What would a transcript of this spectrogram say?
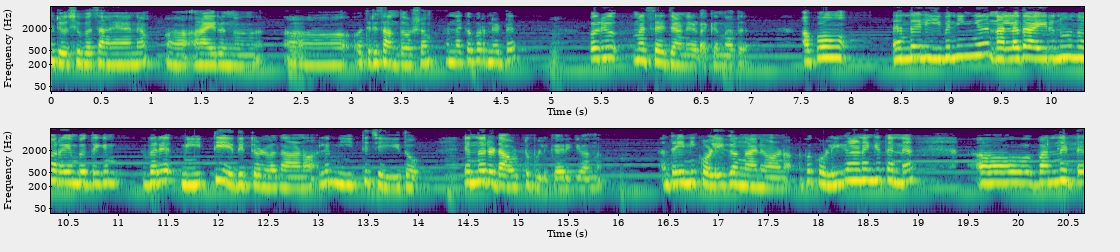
ഒരു ശുഭസായാഹ്നം ആയിരുന്നു ഒത്തിരി സന്തോഷം എന്നൊക്കെ പറഞ്ഞിട്ട്. ഒരു മെസ്സേജാണ് കിടക്കുന്നത്. അപ്പോൾ എന്തായാലും ഈവനിങ് നല്ലതായിരുന്നു എന്ന് പറയുമ്പോഴത്തേക്കും ഇവർ മീറ്റ് ചെയ്തിട്ടുള്ളതാണോ? അല്ലെ മീറ്റ് ചെയ്തോ? എന്നൊരു ഡൗട്ട് പുള്ളിക്കാരിക്ക് വന്നു. അതെ ഇനി കൊളീഗ് എങ്ങാനും ആണ് അപ്പൊ കൊളീഗ് ആണെങ്കിൽ തന്നെ വന്നിട്ട്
